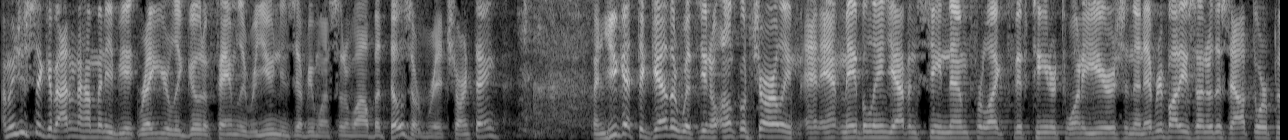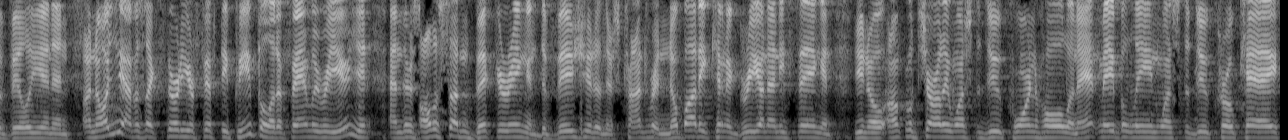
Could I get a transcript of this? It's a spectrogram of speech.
I mean, just think about I don't know how many of you regularly go to family reunions every once in a while, but those are rich, aren't they? And you get together with, you know, Uncle Charlie and Aunt Maybelline, you haven't seen them for like 15 or 20 years, and then everybody's under this outdoor pavilion, and, and all you have is like 30 or 50 people at a family reunion, and there's all of a sudden bickering and division, and there's controversy, and nobody can agree on anything, and, you know, Uncle Charlie wants to do cornhole, and Aunt Maybelline wants to do croquet,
